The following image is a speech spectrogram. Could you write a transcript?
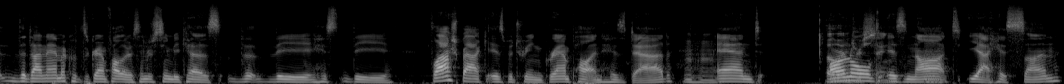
the dynamic with his grandfather is interesting because the the his, the flashback is between grandpa and his dad, mm-hmm. and Oh, Arnold is not yeah his son,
